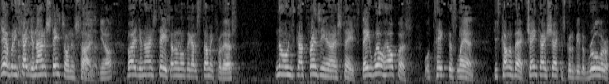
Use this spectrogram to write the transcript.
Yeah, but he's got United States on his side, you know. But United States, I don't know if they got a stomach for this. No, he's got friends in the United States. They will help us. We'll take this land. He's coming back. Chiang Kai-shek is going to be the ruler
